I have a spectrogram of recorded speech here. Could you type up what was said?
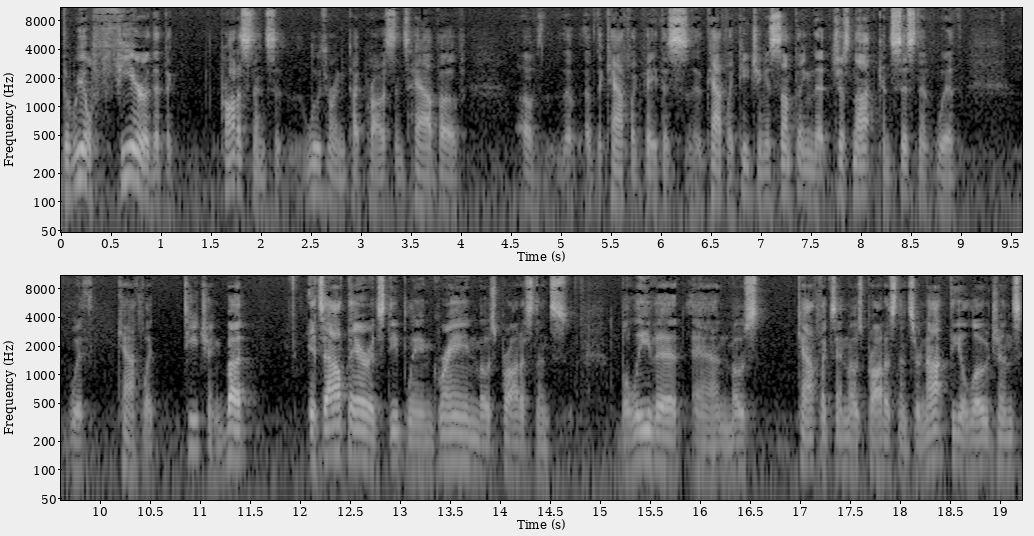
the real fear that the Protestants, Lutheran type Protestants, have of of the, of the Catholic faith, is, Catholic teaching, is something that just not consistent with with Catholic teaching. But it's out there; it's deeply ingrained. Most Protestants believe it, and most Catholics and most Protestants are not theologians.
